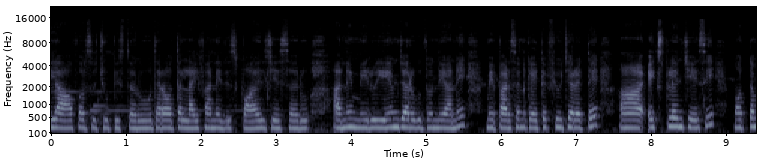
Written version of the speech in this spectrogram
ఇలా ఆఫర్స్ చూపిస్తారు తర్వాత లైఫ్ అనేది స్పాయిల్ చేస్తారు అని మీరు ఏం జరుగుతుంది అని మీ పర్సన్కి అయితే ఫ్యూచర్ అయితే ఎక్స్ప్లెయిన్ చేసి మొత్తం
